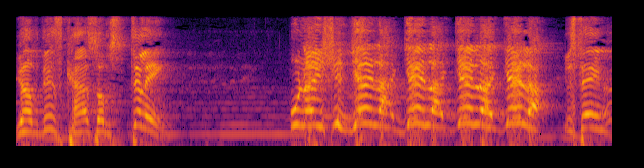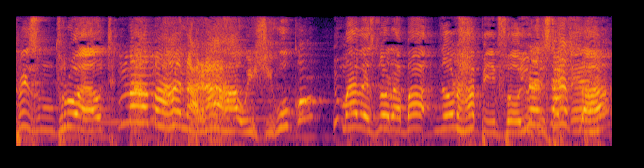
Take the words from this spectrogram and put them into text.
You have this cast of stealing. unaishi jela jela jela jela You stay in prison throughout. mama hana raha uishi huko Your mother is not about, not happy for you Na to stay there. sasa-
